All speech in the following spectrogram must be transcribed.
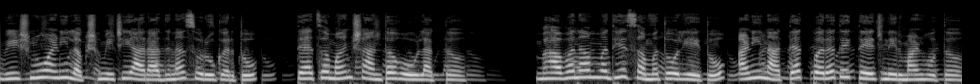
विष्णू आणि लक्ष्मीची आराधना सुरू करतो त्याचं मन शांत होऊ लागतं. भावनांमध्ये समतोल येतो आणि नात्यात परत एक तेज निर्माण होतं.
